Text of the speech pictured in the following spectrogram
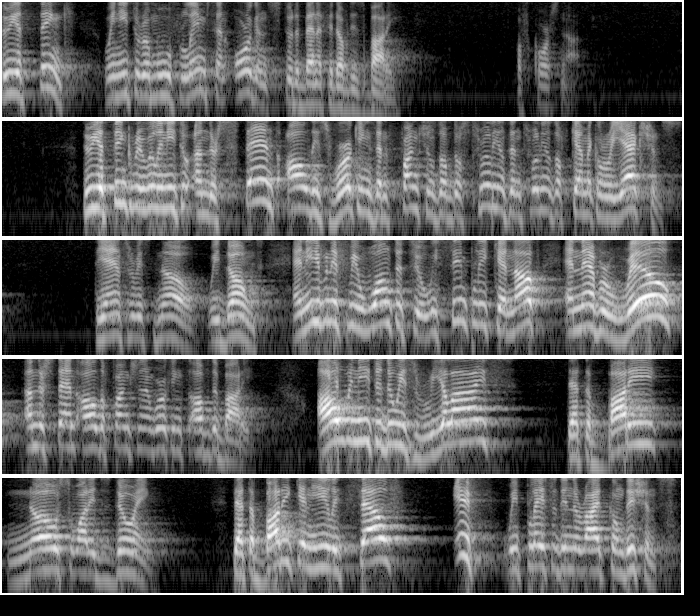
Do you think we need to remove limbs and organs to the benefit of this body? Of course not. Do you think we really need to understand all these workings and functions of those trillions and trillions of chemical reactions? The answer is no, we don't. And even if we wanted to, we simply cannot and never will understand all the function and workings of the body. All we need to do is realize that the body knows what it's doing, that the body can heal itself if we place it in the right conditions.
